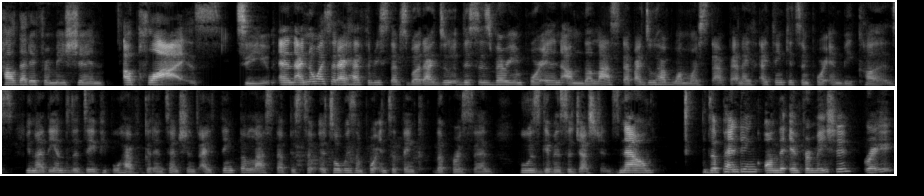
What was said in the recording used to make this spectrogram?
how that information applies to you. And i know i said i had three steps but i do this is very important. Um the last step i do have one more step and i, I think it's important because you know at the end of the day people have good intentions. I think the last step is to it's always important to thank the person who is giving suggestions. Now depending on the information, right?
